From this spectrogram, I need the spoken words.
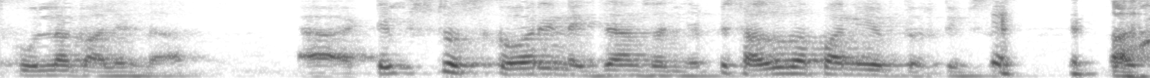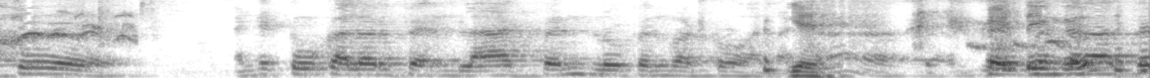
స్కూల్లో కాలేజ్లో? Tips to score in exams అని చెప్పి చదువు తప్ప అని చెప్తారు టిప్స్ ఫస్ట్ అంటే two colour pen black pen blue pen పట్టుకోవాలి. రాస్తే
